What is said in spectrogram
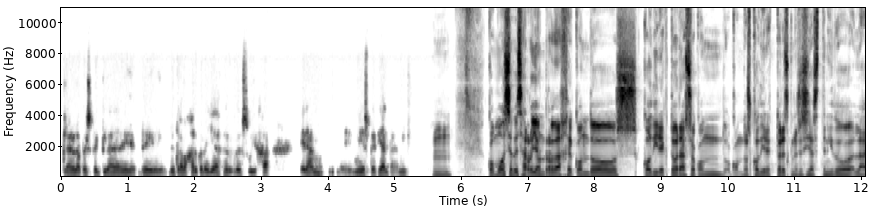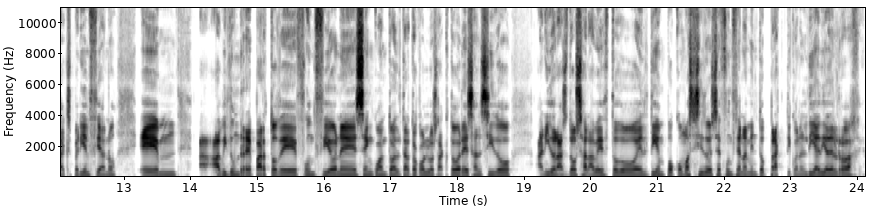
claro, la perspectiva de, trabajar con ella, hacer de su hija, era muy especial para mí. ¿Cómo se desarrolla un rodaje con dos codirectoras o con, dos codirectores? Que no sé si has tenido la experiencia, ¿no? Em, ¿ha, habido un reparto de funciones en cuanto al trato con los actores? ¿Han sido, han ido las dos a la vez todo el tiempo? ¿Cómo ha sido ese funcionamiento práctico en el día a día del rodaje?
